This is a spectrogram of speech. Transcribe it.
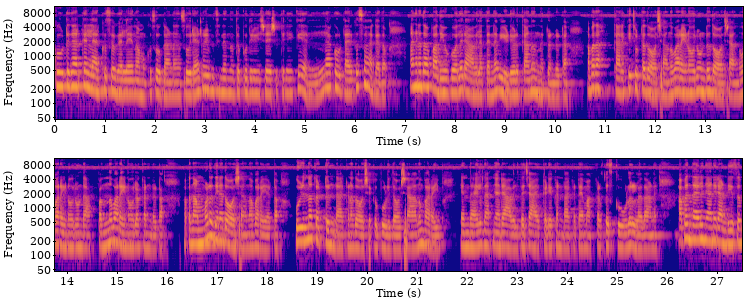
കൂട്ടുകാർക്ക് എല്ലാവർക്കും സുഖമല്ലേ? നമുക്ക് സുഖമാണ്. സൂര്യ ഡ്രീംസിന്റെ ഇന്നത്തെ പുതിയൊരു വിശേഷത്തിലേക്ക് എല്ലാ കൂട്ടുകാർക്കും സ്വാഗതം. അങ്ങനെ ദാ പതിവ് പോലെ രാവിലെ തന്നെ വീഡിയോ എടുക്കാൻ നിന്നിട്ടുണ്ട് കേട്ടോ അപ്പോൾ ദാ കലക്കി ചുട്ട ദോശ എന്ന് പറയണോലും ഉണ്ട് ദോശ എന്ന് പറയണോലും ഉണ്ട് അപ്പം എന്ന് പറയണവരൊക്കെ ഉണ്ട് കേട്ടോ അപ്പോൾ നമ്മൾ ഇതിനെ ദോശ എന്നാണ് പറയുക കേട്ടോ ഉഴുന്നൊക്കെ ഇട്ട് ഉണ്ടാക്കണ ദോശക്ക് പുളിദോശ എന്നും പറയും. എന്തായാലും ഞാൻ രാവിലത്തെ ചായക്കടിയൊക്കെ ഉണ്ടാക്കട്ടെ മക്കൾക്ക് സ്കൂളുള്ളതാണ് അപ്പോൾ എന്തായാലും ഞാൻ രണ്ട് ദിവസം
